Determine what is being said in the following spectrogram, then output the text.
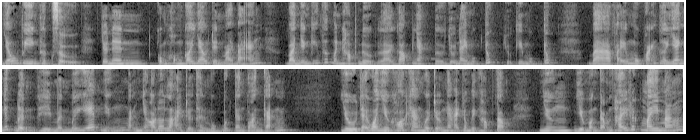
giáo viên thực sự, cho nên cũng không có giáo trình bài bản và những kiến thức mình học được là góp nhặt từ chỗ này một chút, chỗ kia một chút. Và phải một khoảng thời gian nhất định thì mình mới ghép những mảnh nhỏ đó lại trở thành một bức tranh toàn cảnh. Dù trải qua nhiều khó khăn và trở ngại trong việc học tập, nhưng diễm vẫn cảm thấy rất may mắn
